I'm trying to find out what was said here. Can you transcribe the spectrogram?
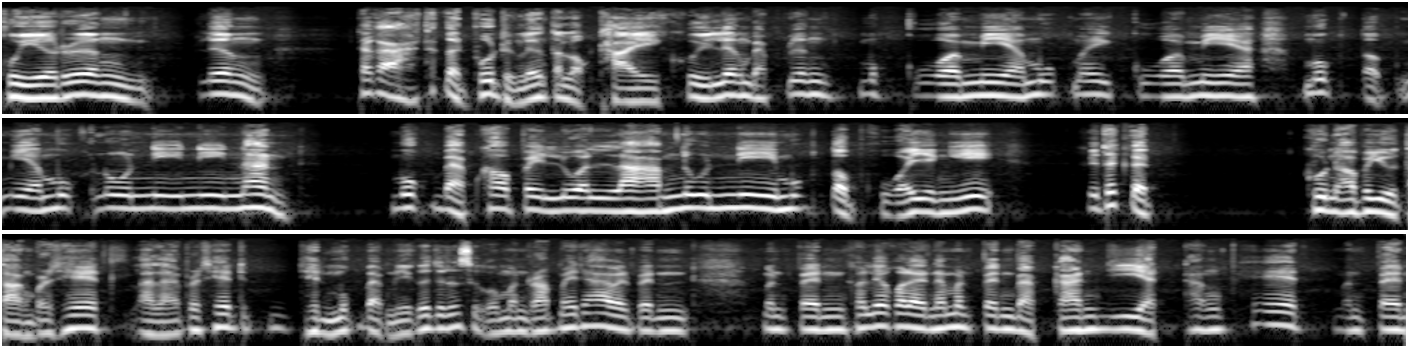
คุยเรื่องเรื่องถ้าถ้าเกิดพูดถึงเรื่องตลกไทย คุยเรื่องแบบเรื่องมุกกลัวเมีย มุกไม่กลัวเมีย มุกตบเมีย มุกนู่นนี่นี่นั่น มุกแบบเข้าไปลวนลามนู่นนี่ มุกตบหัวอย่างนี้ คือถ้าเกิด คุณเอาไปอยู่ต่างประเทศหลาย ๆ ประเทศเห็นมุกแบบนี้ก็จะรู้สึกว่ามันรับไม่ได้มันเป็นมันเป็นเขาเรียกว่าอะไรนะมันเป็นแบบการเหยียดทางเพศ มันเป็น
